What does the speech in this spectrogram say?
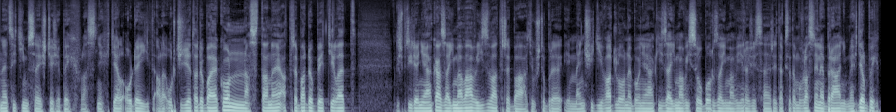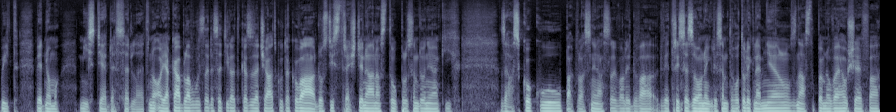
necítím se ještě, že bych vlastně chtěl odejít, ale určitě ta doba jako nastane a třeba do pěti let když přijde nějaká zajímavá výzva třeba, ať už to bude i menší divadlo nebo nějaký zajímavý soubor, zajímavý režiséři, tak se tomu vlastně nebráním. Nechtěl bych být v jednom místě deset let. No a jaká byla vůbec desetiletka ze začátku taková dosti střeštěná, nastoupil jsem do nějakých záskoků, pak vlastně následovaly dva, dvě, tři sezóny, kdy jsem toho tolik neměl s nástupem nového šéfa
